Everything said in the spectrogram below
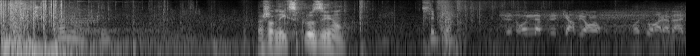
Pas non plus. Bah, J'en ai explosé un. Hein. C'est bien. Carburant. Retour à la base.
